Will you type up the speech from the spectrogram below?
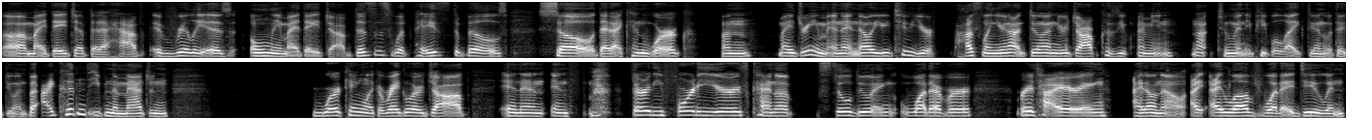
uh, my day job that I have, it really is only my day job. This is what pays the bills so that I can work on my dream. And I know you too, you're hustling. You're not doing your job because you, I mean, not too many people like doing what they're doing. But I couldn't even imagine working like a regular job and then in 30, 40 years, kind of still doing whatever, retiring. I don't know. I, I love what I do. And,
